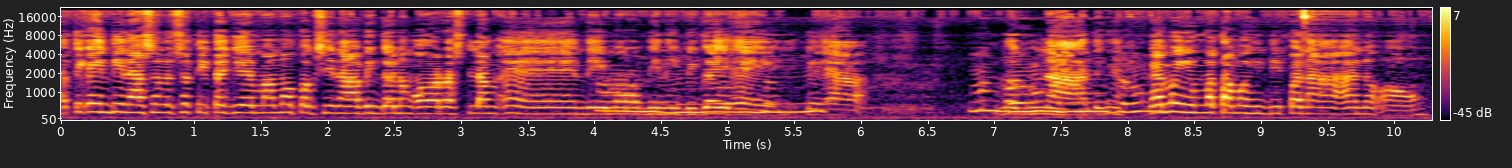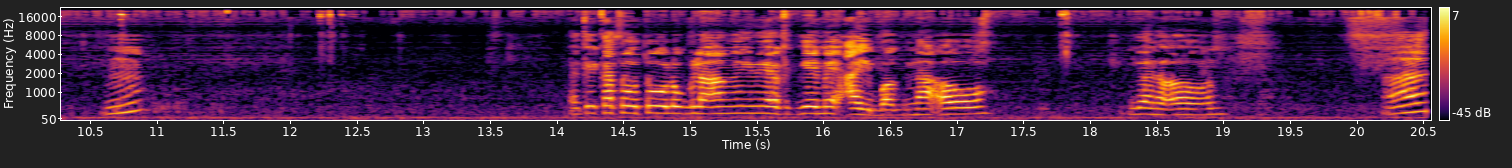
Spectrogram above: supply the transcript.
At ikaw hindi nasunod sa tita Gemma mo pag sinabing ganong oras lang eh, hindi mo binibigay eh. Kaya, wag na. Tingnan- Kaya mo yung mata mo hindi pa naaano oh. Hmm? Ay, katutulog lang ang may, may aibag na, oh. Ganoon. Ha?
